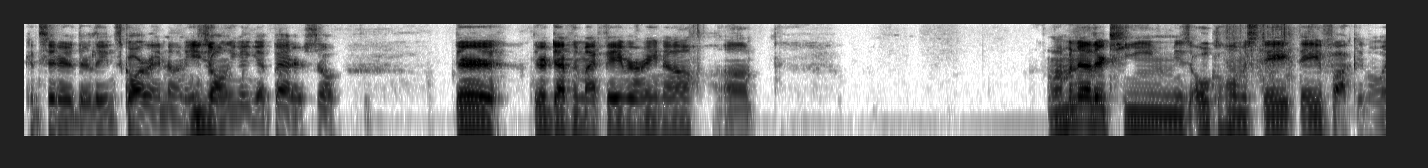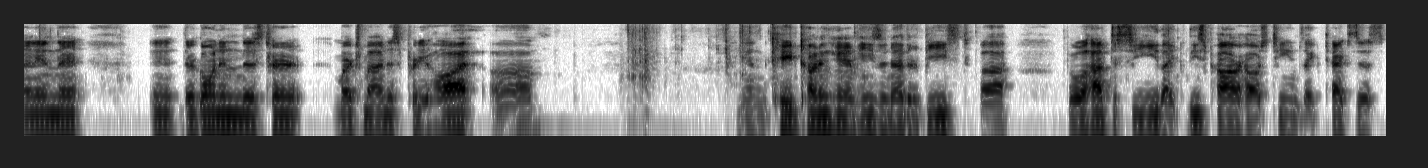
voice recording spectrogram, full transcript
considered their leading scorer right now, and he's only gonna get better. So they're they're definitely my favorite right now. Um, um another team is Oklahoma State. They fucking went in there. They're going in this turn March Madness pretty hot. Um, and Cade Cunningham, he's another beast. Uh, but we'll have to see like these powerhouse teams like Texas,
